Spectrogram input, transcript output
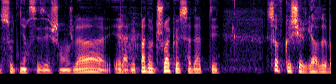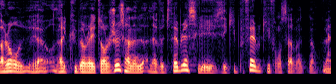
soutenir ces échanges-là. Elle n'avait pas d'autre choix que s'adapter. Sauf que chez le garde de ballon, euh, on a cumulé les temps de jeu, c'est un, un aveu de faiblesse. C'est les équipes faibles qui font ça maintenant. Bah,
